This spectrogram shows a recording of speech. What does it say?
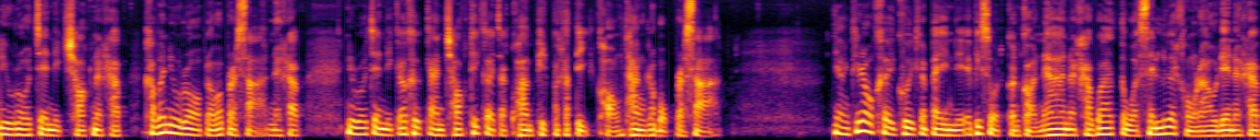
neurogenic shock นะครับคำว่า neuro แปลว่าประสาทนะครับ neurogenic ก็คือการช็อกที่เกิดจากความผิดปกติของทางระบบประสาท อย่างที่เราเคยคุยกันไปใน episode ก่อนๆหน้านะครับ ว่าตัวเส้นเลือดของเราเนี่ยนะครับ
